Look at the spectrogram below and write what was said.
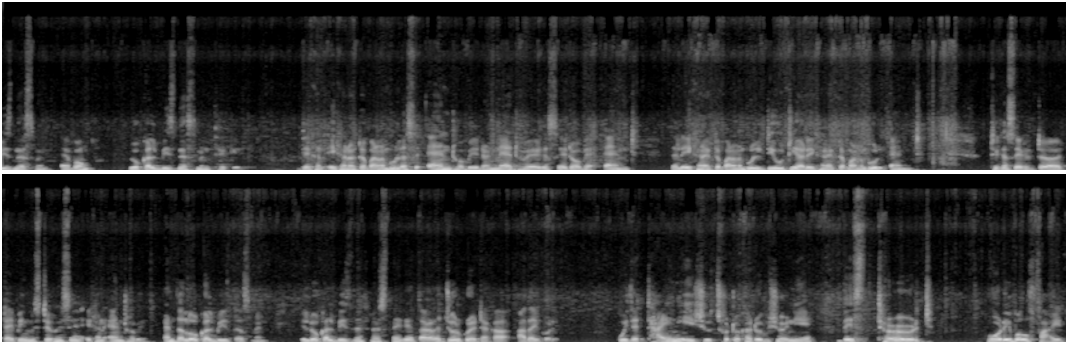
বিজনেসম্যান এবং লোকাল বিজনেসম্যান থেকে। দেখেন, এখানে একটা বানান ভুল আছে অ্যান্ড হবে। এটা নেট হয়ে গেছে, এটা হবে অ্যান্ড তাহলে এখানে একটা বানান ভুল ডিউটি আর এখানে একটা বানান ভুল অ্যান্ড ঠিক আছে? একটা টাইপিং মিস্টেক হয়েছে, এখানে অ্যান্ড হবে। অ্যান্ড দ্য লোকাল বিজনেসম্যান এই লোকাল বিজনেসম্যান থেকে তারা জোর করে টাকা আদায় করে। উইথ এ টাইনি ইস্যু ছোটোখাটো বিষয় নিয়ে দে স্টার্ট হরিবল ফাইট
